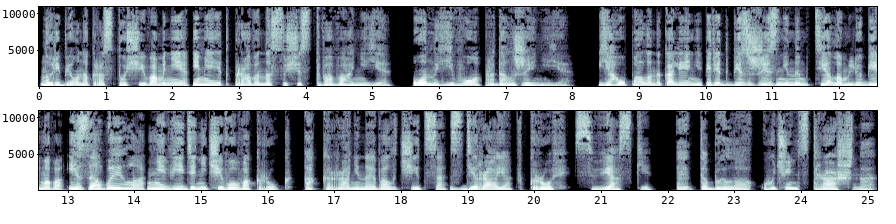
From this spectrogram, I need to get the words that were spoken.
Но ребенок, растущий во мне, имеет право на существование. Он его продолжение. Я упала на колени перед безжизненным телом любимого и завыла, не видя ничего вокруг, как раненая волчица, сдирая в кровь связки. Это было очень страшно.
